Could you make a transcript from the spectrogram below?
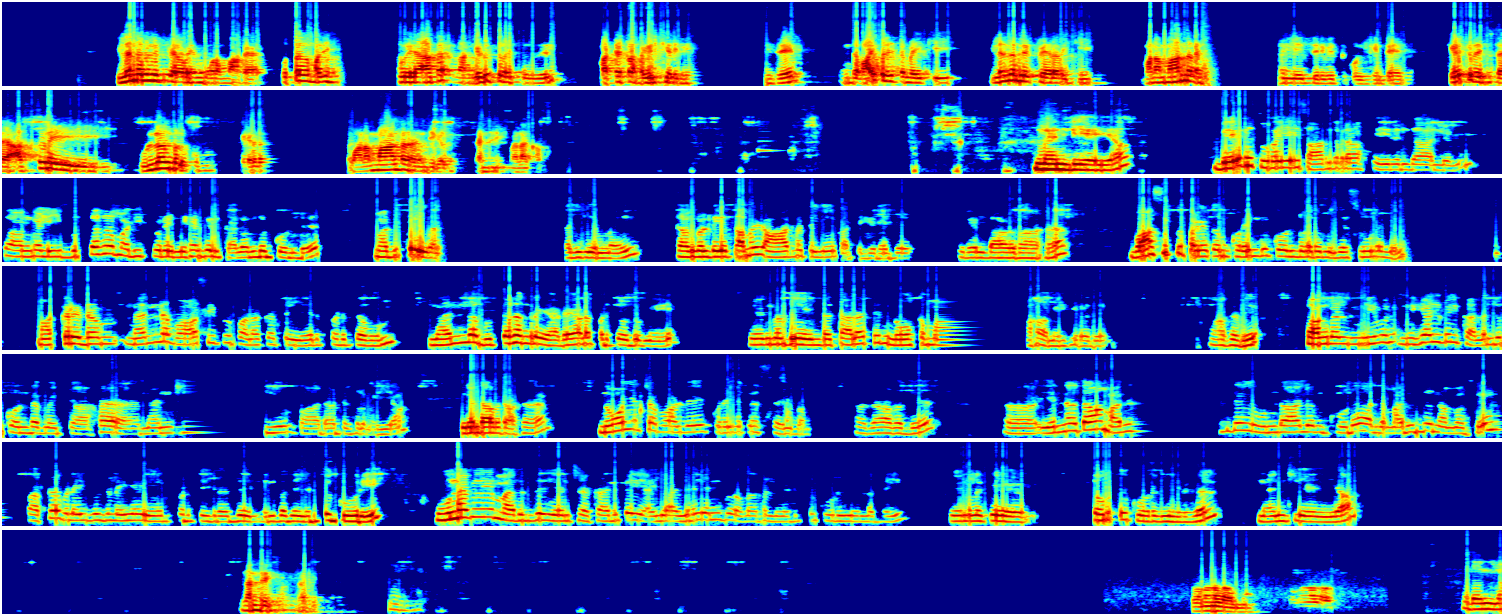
இளநவெளி பேரவை மூலமாக புத்தக மதிப்புரையாக நான் எடுத்து எடுத்துரைத்ததில் மற்ற மகிழ்ச்சி அடைகின்றேன். இந்த வாய்ப்பளித்தமைக்கு இளநவெளி பேரவைக்கு மனமார்ந்த நன்றியை தெரிவித்துக் கொள்கின்றேன். கேட்டு வைத்த அத்தனை உள்ளங்களுக்கும் எனது மனமார்ந்த நன்றிகள். நன்றி. வணக்கம். நன்றி ஐயா. வேறு துறையை சார்ந்தவராக இருந்தாலும் தாங்கள் இப்புத்தக மதிப்புரை நிகழ்வில் கலந்து கொண்டு மதிப்பை அதிகமை தங்களுடைய தமிழ் ஆர்வத்தையே காட்டுகிறது. இரண்டாவதாக வாசிப்பு பழக்கம் குறைந்து கொண்டு வரும் இந்த சூழலில் மக்களிடம் நல்ல வாசிப்பு பழக்கத்தை ஏற்படுத்தவும் நல்ல புத்தகங்களை அடையாளப்படுத்துவதுமே எங்களுடைய இந்த தளத்தின் நோக்கமாக அமைகிறது. ஆகவே தாங்கள் நிகழ்- நிகழ்வில் கலந்து கொண்டமைக்காக நன்றியும் பாராட்டுகளும் ஐயா. இரண்டாவதாக நோயற்ற வாழ்வே குறைவற்ற செல்வம். அதாவது என்னதான் மருந்தை உண்டாலும் கூட அந்த மருந்து நமக்கு பக்க விளைவுகளையே ஏற்படுத்துகிறது என்பதை எடுத்து கூறி உணவே மருந்து என்ற கருத்தை ஐயா இறையன்பு அவர்கள் எடுத்து கூறியுள்ளதை எங்களுக்கு தொகுத்து கூறினீர்கள் நன்றி ஐயா. நன்றி நன்றி. தொடங்கலாமா தொடங்கலாம்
